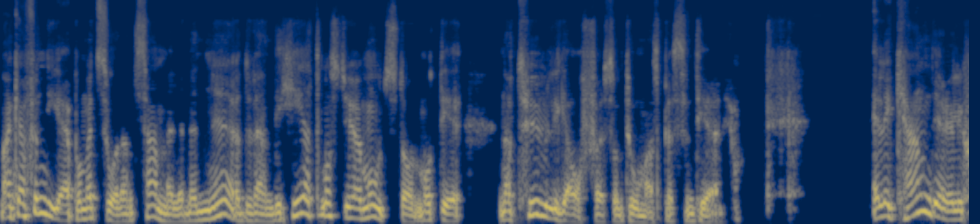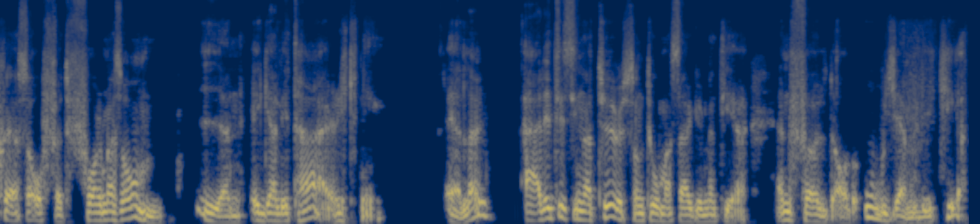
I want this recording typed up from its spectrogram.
Man kan fundera på om ett sådant samhälle med nödvändighet måste göra motstånd mot det naturliga offer som Thomas presenterade. Eller kan det religiösa offret formas om i en egalitär riktning? Eller är det till sin natur, som Thomas argumenterar, en följd av ojämlikhet?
